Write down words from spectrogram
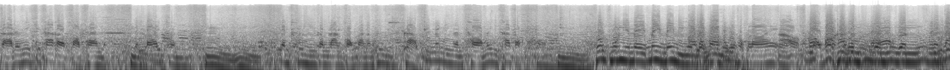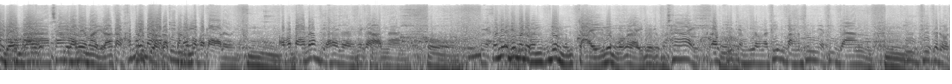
สาโดยไม่คิดค่ากับตอบแทนเนี่ยเป็นร้อยคนอืมอืม เป็นทุนกำลังของบางน้ำพึ่งครับที่ไม่มีเงินทองไม่มีค่าตอบแทนอืมพวกพวกนี้ไม่ไม่ไม่มีเงินอบเดือนตไม่มีเขาเงินหกร้อยอ้าวก็ก็คือเงินเงินเงินเงินที่เดือนเขาที่เราได้มาอยู่แล้วแต่เขาไม่ไม่เกี่เกี่ยยววกักับบทางทางนี้อบตเลยอืมอบตไม่ต้องเสียอะไรเลยในการทำงานโอ้เนี่ยอันนี้อันนี้มันเรื่องของเรื่องของใจเรื่องของอะไรด้วยหรือเปล่าใช่เราคิดอย่างเดียวนะที่บางน้ำพึ่งเนี่ยที่ดังอืมที่ที่กระโดด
